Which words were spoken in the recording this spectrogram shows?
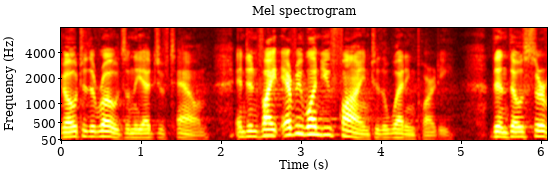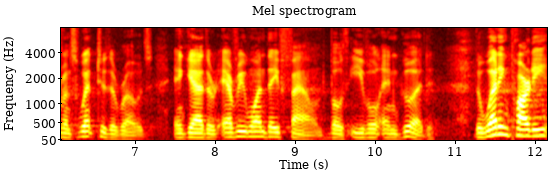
go to the roads on the edge of town and invite everyone you find to the wedding party. Then those servants went to the roads and gathered everyone they found, both evil and good. The wedding party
